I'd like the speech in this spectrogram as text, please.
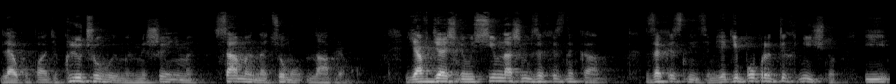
для окупантів ключовими мішенями саме на цьому напрямку. Я вдячний усім нашим захисникам, захисницям, які, попри технічну і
